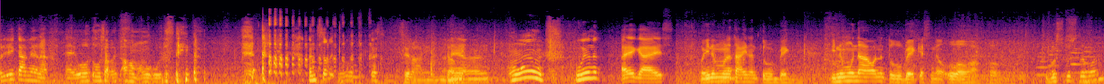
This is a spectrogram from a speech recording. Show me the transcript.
Kunin yung camera. Eh, uutusan kita ako, mauutos din. Ang sakit mo. Sira na yung dami. Ayan. Mm, kuya nag... Ay guys, mainom muna tayo ng tubig. Inom muna ako ng tubig kasi nauuaw ako. Bustos naman.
